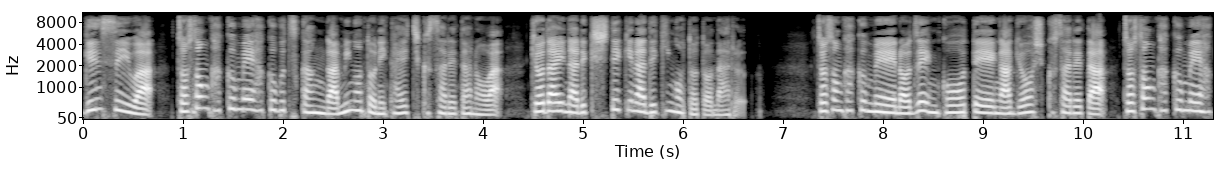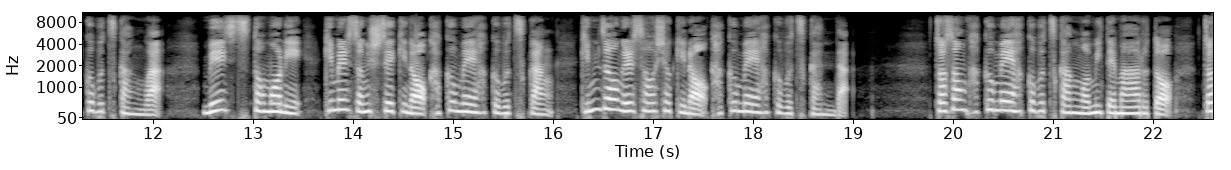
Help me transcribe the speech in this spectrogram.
元帥は著村革命博物館が見事に改築されたのは、巨大な歴史的な出来事となる。著村革命の全工程が凝縮された著村革命博物館は、名実ともに、キム・イルソン主席の革命博物館、キム・ジョン・イル総書記の革命博物館だ。著村革命博物館を見て回ると、著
